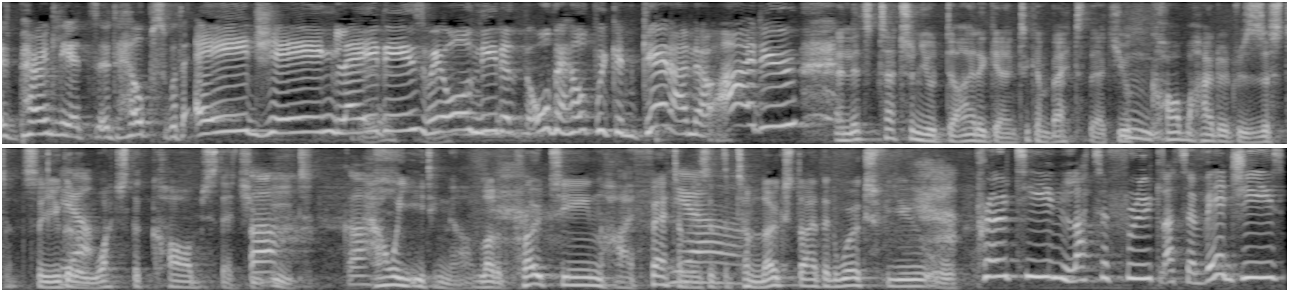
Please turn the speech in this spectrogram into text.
apparently, it, it helps with aging, ladies. We all need it, all the help we can get. I know I do. And let's touch on your diet again to come back to that. You're carbohydrate resistant, so you've got Mm. Yeah. to watch the carbs that you Oh, eat. Gosh. How are you eating now? A lot of protein, high fat. I mean, is it the Yeah. Tim Noakes diet that works for you? Or protein, lots of fruit, lots of veggies,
